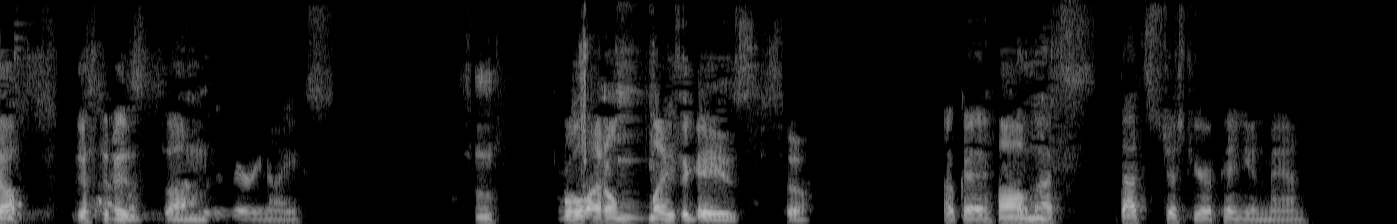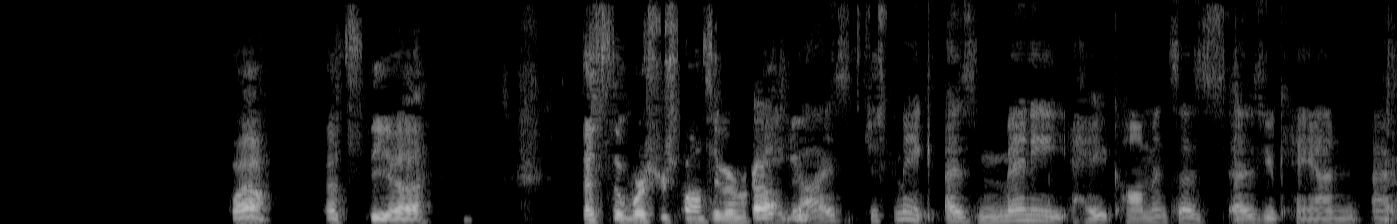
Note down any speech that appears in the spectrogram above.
Yes, yes, it is. That Um, wasn't very nice. well, I don't like the gays, so Okay. well, Um, that's that's just your opinion, man. wow, that's the uh, that's the worst response I've ever gotten. Hey guys, just make as many hate comments as as you can at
